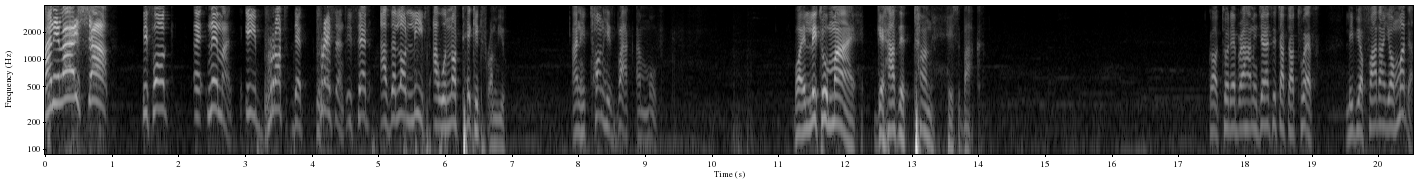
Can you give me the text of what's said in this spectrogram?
And Elisha, before uh, Naaman, he brought the present. He said, As the Lord lives, I will not take it from you. And he turned his back and moved. But a little my Gehazi turned his back. God told Abraham in Genesis chapter 12, Leave your father and your mother.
